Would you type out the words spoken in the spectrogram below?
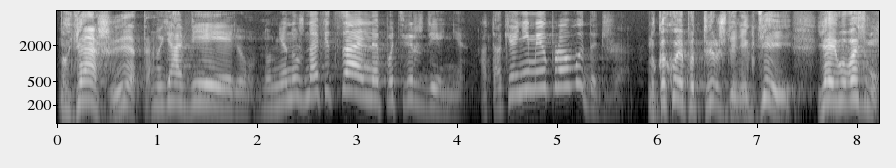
Но я же это. Ну я верю, но мне нужно официальное подтверждение, а так я не имею права выдать же. Ну какое подтверждение? Где я его возьму?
